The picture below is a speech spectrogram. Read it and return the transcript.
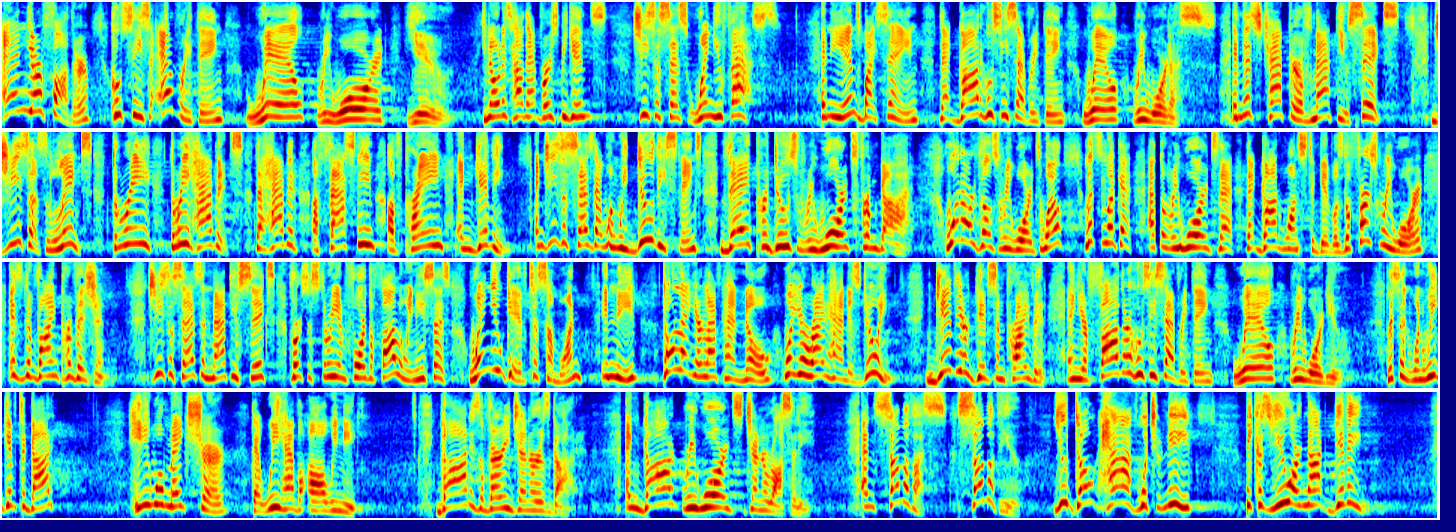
And your Father who sees everything will reward you. You notice how that verse begins? Jesus says, when you fast. And he ends by saying that God, who sees everything, will reward us. In this chapter of Matthew 6, Jesus links three, three habits the habit of fasting, of praying, and giving. And Jesus says that when we do these things, they produce rewards from God. What are those rewards? Well, let's look at, at the rewards that, that God wants to give us. The first reward is divine provision. Jesus says in Matthew 6, verses 3 and 4, the following He says, When you give to someone in need, don't let your left hand know what your right hand is doing. Give your gifts in private, and your Father who sees everything will reward you. Listen, when we give to God, He will make sure that we have all we need. God is a very generous God, and God rewards generosity. And some of us, some of you, you don't have what you need because you are not giving.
